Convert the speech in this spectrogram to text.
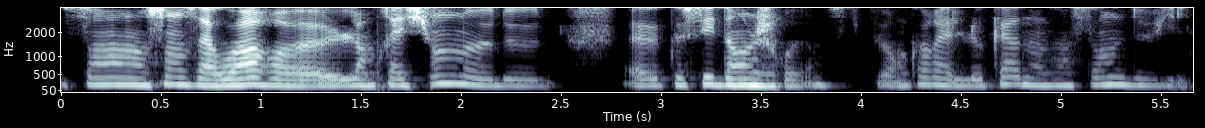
sans, sans, avoir l'impression de, que c'est dangereux, hein, ce qui peut encore être le cas dans un nombre de villes.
